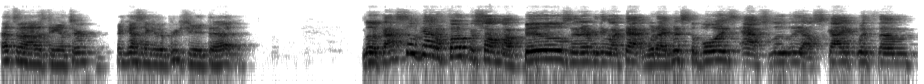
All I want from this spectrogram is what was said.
that's an honest answer. I guess I can appreciate that. Look, I still got to focus on my bills and everything like that. Would I miss the boys? Absolutely. I'll Skype with them.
